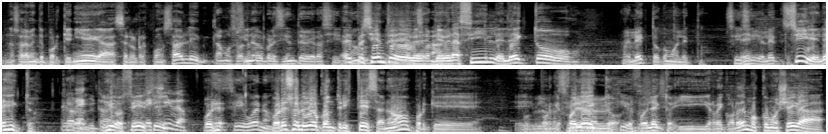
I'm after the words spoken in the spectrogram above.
no solamente porque niega a ser el responsable Estamos hablando del presidente de Brasil. el ¿no? presidente de, Brasil electo ¿Electo? ¿Cómo electo? Sí, sí, eh, electo. sí electo Claro, Electo, Digo, sí, sí. elegido. Por, Sí, bueno. por eso lo digo con tristeza no porque eh, Porque fue electo, elegido, fue sí, electo. sí. Y recordemos cómo llega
